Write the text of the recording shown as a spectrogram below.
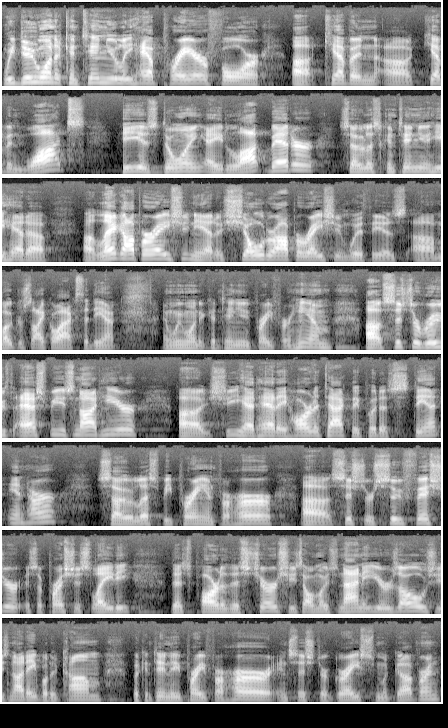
We do want to continually have prayer for uh, Kevin, uh, Kevin Watts. He is doing a lot better. So let's continue. He had a, a leg operation, he had a shoulder operation with his uh, motorcycle accident, and we want to continue to pray for him. Uh, Sister Ruth Ashby is not here. Uh, she had had a heart attack. They put a stent in her. So let's be praying for her. Uh, Sister Sue Fisher is a precious lady that's part of this church. She's almost 90 years old. She's not able to come, but continue to pray for her and Sister Grace McGovern.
